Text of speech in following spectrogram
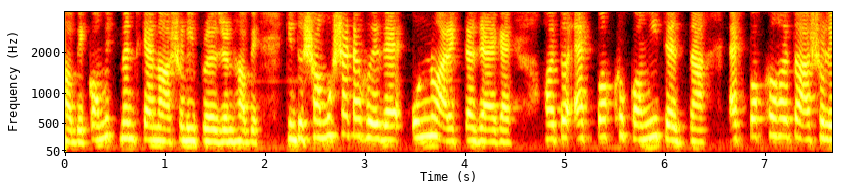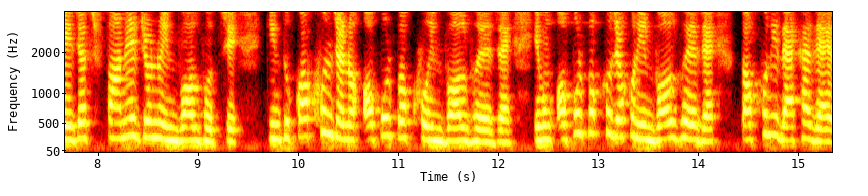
হবে? কমিটমেন্ট কেন আসলেই প্রয়োজন হবে? কিন্তু সমস্যাটা হয়ে যায় অন্য আরেকটা জায়গায়। হয়তো এক পক্ষ কমিটেড না, এক পক্ষ হয়তো আসলে জাস্ট ফানের জন্য ইনভলভ হচ্ছে, কিন্তু কখন যেন অপর পক্ষ ইনভলভ হয়ে যায়? এবং অপর পক্ষ যখন ইনভলভ হয়ে যায়, তখনই দেখা যায়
